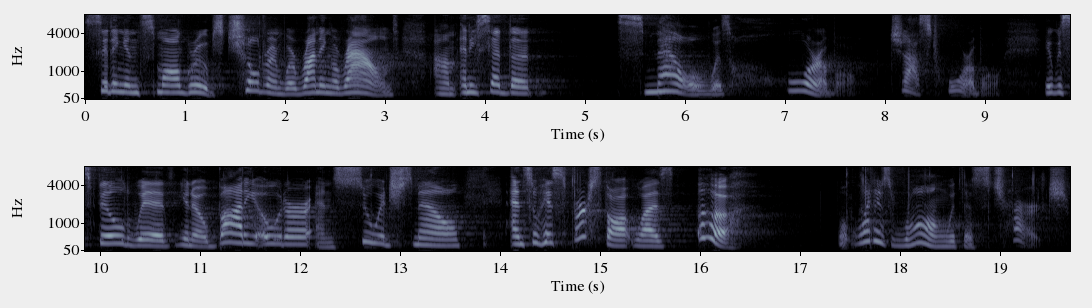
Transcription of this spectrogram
sitting in small groups. Children were running around. Um, and he said the smell was horrible, just horrible. It was filled with, you know, body odor and sewage smell. And so his first thought was, ugh, what is wrong with this church?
